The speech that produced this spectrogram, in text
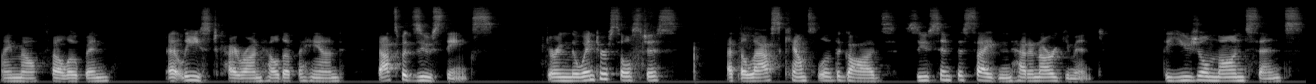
My mouth fell open. At least, Chiron held up a hand. That's what Zeus thinks. During the winter solstice, at the last council of the gods, Zeus and Poseidon had an argument. The usual nonsense.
